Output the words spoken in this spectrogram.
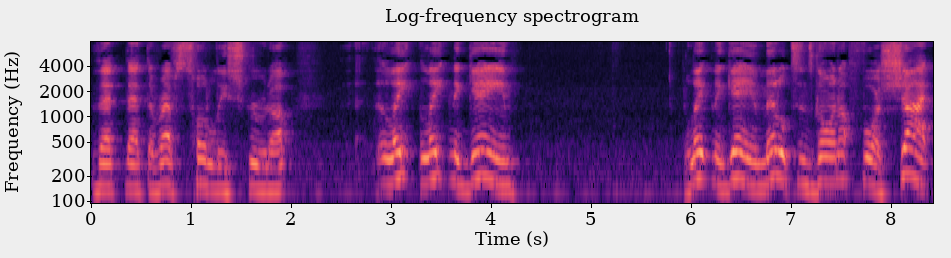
that that the refs totally screwed up. Late late in the game, late in the game, Middleton's going up for a shot,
